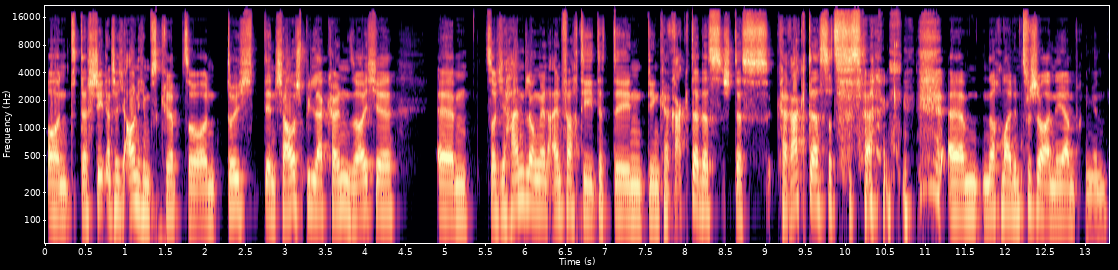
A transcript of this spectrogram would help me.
Und das steht natürlich auch nicht im Skript so. Und durch den Schauspieler können solche, ähm, solche Handlungen einfach die, die, den, den Charakter des, des Charakters sozusagen ähm, nochmal dem Zuschauer näher bringen.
